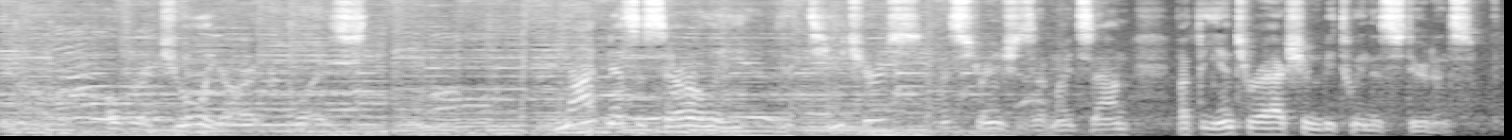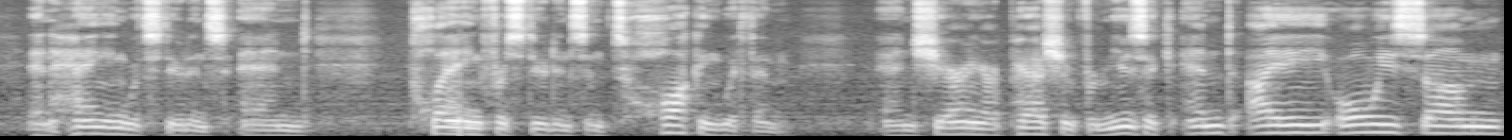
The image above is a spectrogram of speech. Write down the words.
you know, over at Juilliard was not necessarily the teachers, as strange as that might sound, but the interaction between the students and hanging with students and playing for students and talking with them and sharing our passion for music. And I always um,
